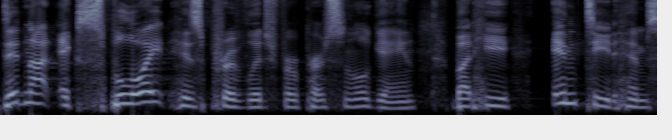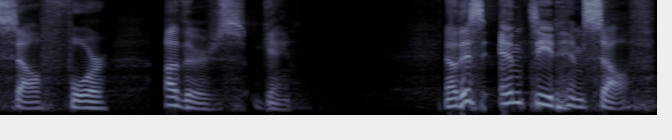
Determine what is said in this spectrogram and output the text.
did not exploit his privilege for personal gain, but he emptied himself for others' gain. Now, this emptied himself,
